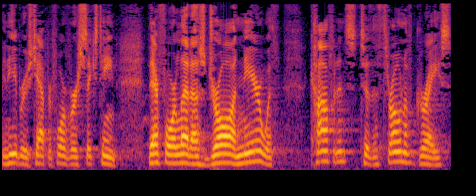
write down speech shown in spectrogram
In Hebrews chapter 4 verse 16, therefore let us draw near with confidence to the throne of grace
